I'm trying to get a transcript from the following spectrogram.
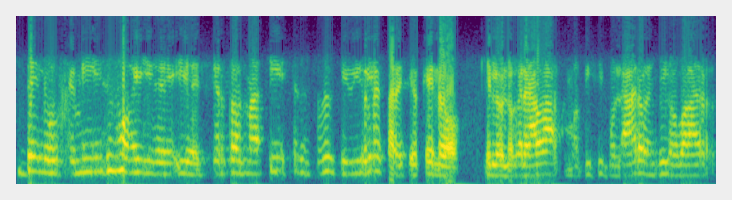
del eufemismo y de, y de ciertos matices, entonces vivir les pareció que lo que lo lograba como disimular o englobar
